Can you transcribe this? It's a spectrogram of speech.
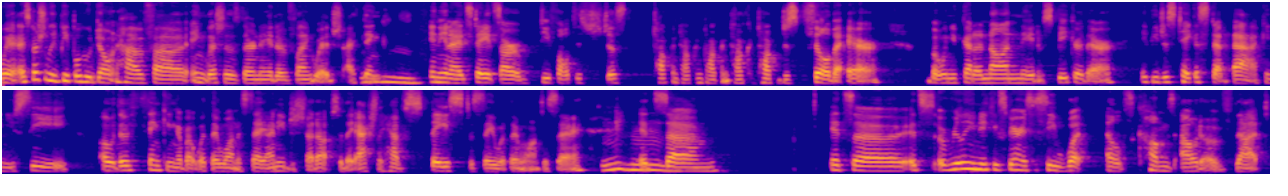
Especially people who don't have uh, English as their native language. I think mm-hmm. in the United States, our default is just talk and talk and talk and talk and talk and just fill the air. But when you've got a non-native speaker there, if you just take a step back and you see oh they're thinking about what they want to say i need to shut up so they actually have space to say what they want to say mm-hmm. it's um it's a it's a really unique experience to see what else comes out of that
